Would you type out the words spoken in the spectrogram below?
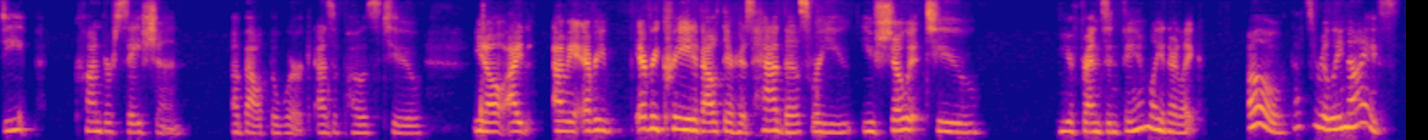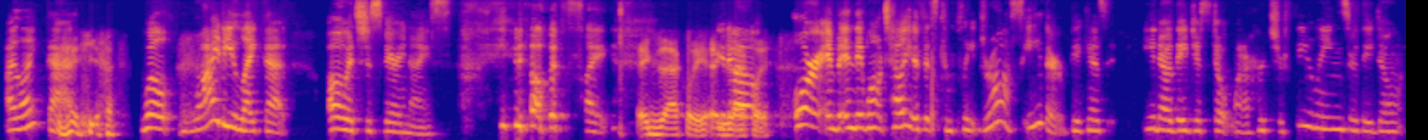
deep conversation about the work as opposed to, you know, I I mean every every creative out there has had this where you you show it to your friends and family and they're like, "Oh, that's really nice. I like that." yeah. well, why do you like that? Oh, it's just very nice. you know, it's like Exactly. You know, Exactly. or and, and they won't tell you if it's complete dross either because you know they just don't want to hurt your feelings or they don't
